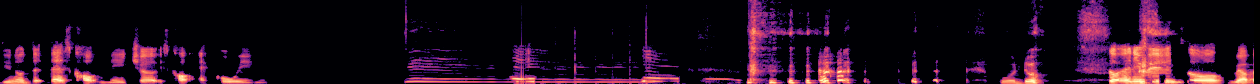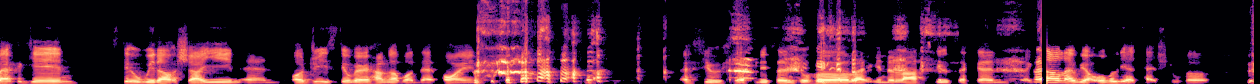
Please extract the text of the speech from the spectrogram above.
You know that that's called nature. It's called echoing. Yay! Bodoh. So anyway, so we are back again, still without Shaheen, and Audrey is still very hung up on that point. as you have listened to her like in the last few seconds. Like sound like we are overly attached to her.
